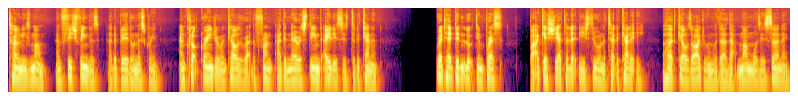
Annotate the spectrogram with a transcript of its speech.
Tony's mum and Fish Fingers had appeared on the screen, and Clock Granger and Kells were at the front adding their esteemed aliases to the canon. Redhead didn't look impressed, but I guess she had to let these through on a technicality. I heard Kells arguing with her that Mum was his surname.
